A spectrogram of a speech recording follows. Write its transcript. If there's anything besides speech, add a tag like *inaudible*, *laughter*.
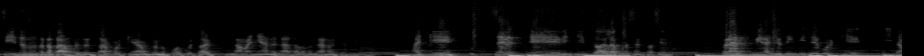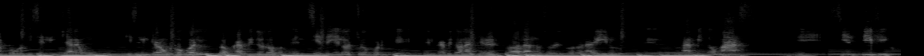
Sí, de eso se trata presentar porque aún no puedo escuchar la mañana, la tarde, la noche, así que hay que ser eh, distinto de las presentaciones. Fran, mira, yo te invité porque, y tampoco quise linkear un, quise linkear un poco los capítulos, el 7 y el 8, porque el capítulo anterior estuve hablando sobre el coronavirus, eh, un ámbito más eh, científico.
